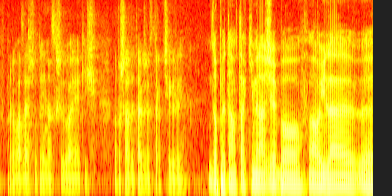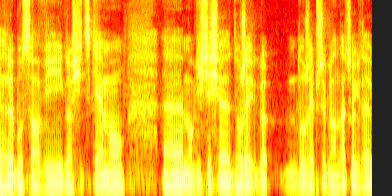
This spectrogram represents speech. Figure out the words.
wprowadzać tutaj na skrzydłach jakieś roszady także w trakcie gry. Dopytam w takim razie, bo o ile y, Rybusowi, Grosickiemu y, mogliście się dłużej, dłużej przyglądać, o ile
